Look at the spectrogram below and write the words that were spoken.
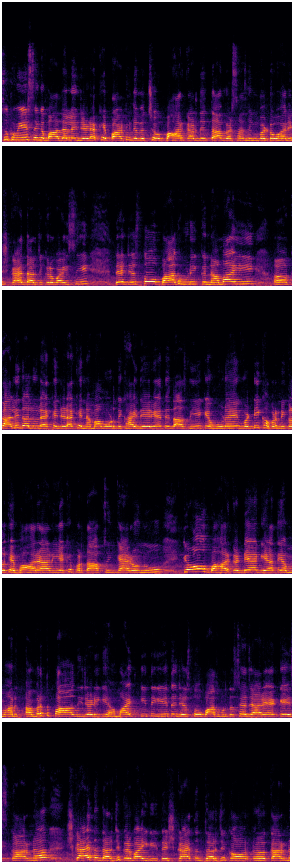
ਸੁਖਵੀਰ ਸਿੰਘ ਬਾਦਲ ਨੇ ਜਿਹੜਾ ਕਿ ਪਾਰਟੀ ਦੇ ਵਿੱਚੋਂ ਬਾਹਰ ਕੱਢ ਦਿੱਤਾ। ਵਿਰਸਾ ਸਿੰਘ ਵਲਟੋਹਾ ਨੇ ਸ਼ਿਕਾਇਤ ਦਰਜ ਕਰਵਾਈ ਸੀ ਤੇ ਜਿਸ ਤੋਂ ਬਾਅਦ ਹੁਣ ਇੱਕ ਨਵਾਂ ਹੀ ਅ, ਅਕਾਲੀ ਦਲ ਨੂੰ ਲੈ ਕੇ ਜਿਹੜਾ ਕਿ ਨਵਾਂ ਮੋੜ ਦਿਖਾਈ ਦੇ ਰਿਹਾ ਤੇ ਦੱਸ ਦਈਏ ਕਿ ਹੁਣ ਇਹ ਵੱਡੀ ਖਬਰ ਨਿਕਲ ਕੇ ਬਾਹਰ ਆ ਰਹੀ ਹੈ ਕਿ ਪ੍ਰਤਾਪ ਸਿੰਘ ਕੈਰੋ ਨੂੰ ਕਿਉਂ ਬਾਹਰ ਕੱਢਿਆ ਗਿਆ ਤੇ ਅਮਰ- ਅਮਰਤਪਾਲ ਦੀ ਜਿਹੜੀ ਕਿ ਹਮਾਇਤ ਕੀਤੀ ਗਈ ਤੇ ਜਿਸ ਤੋਂ ਬਾਅਦ ਹੁਣ ਦੱਸਿਆ ਜਾ ਰਿਹਾ ਹੈ ਕਿ ਇਸ ਕਾਰਨ ਸ਼ਿਕਾਇਤ ਦਰਜ ਕਰਵਾਈ ਗਈ ਤੇ ਸ਼ਿਕਾਇਤ ਦਰਜ ਕੌਰ- ਕਰਨ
